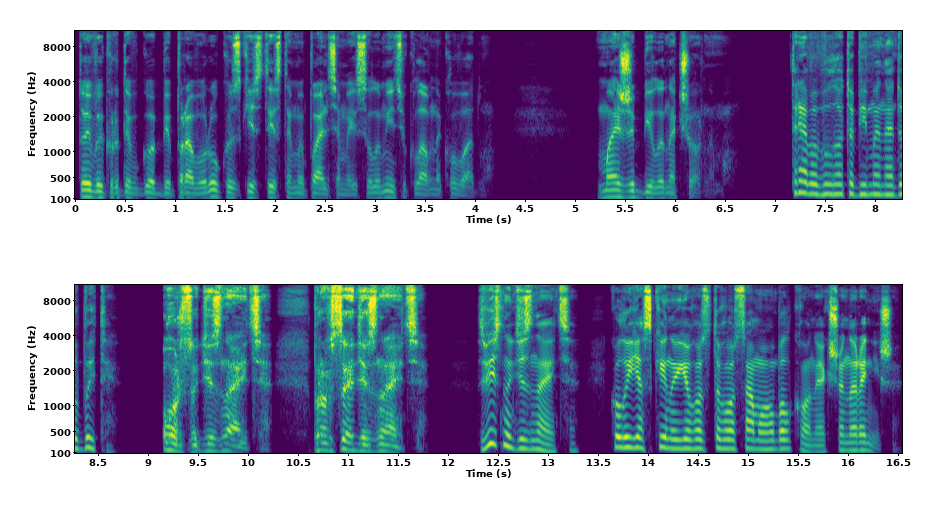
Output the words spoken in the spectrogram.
той викрутив Гоббі праву руку з кістистими пальцями і соломіць уклав на ковадло. Майже біле на чорному. Треба було тобі мене добити. Орсо дізнається, про все дізнається. Звісно, дізнається, коли я скину його з того самого балкона, якщо не раніше.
